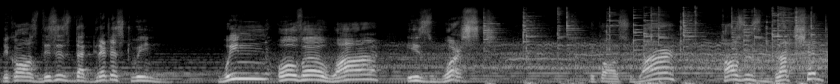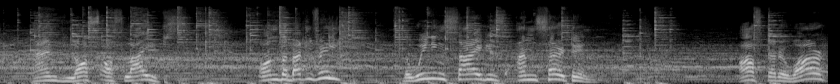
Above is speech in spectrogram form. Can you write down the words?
because this is the greatest win. Win over war is worst because war causes bloodshed and loss of lives. On the battlefield, the winning side is uncertain. After a war,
